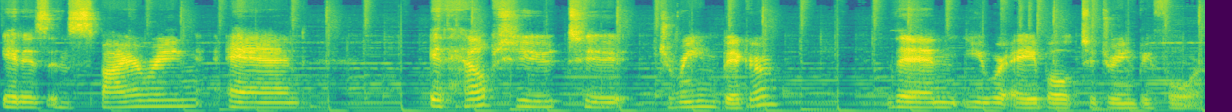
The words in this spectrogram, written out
it is inspiring and it helps you to dream bigger than you were able to dream before.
